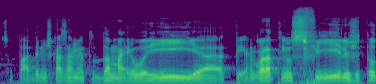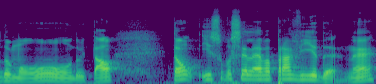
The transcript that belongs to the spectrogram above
Sou padrinho de casamento da maioria, tem, agora tem os filhos de todo mundo e tal. Então, isso você leva para a vida, né?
